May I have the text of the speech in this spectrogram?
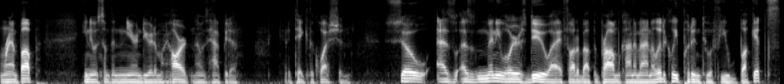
ramp up, he knew it was something near and dear to my heart, and I was happy to kind of take the question. So, as as many lawyers do, I thought about the problem kind of analytically, put into a few buckets,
